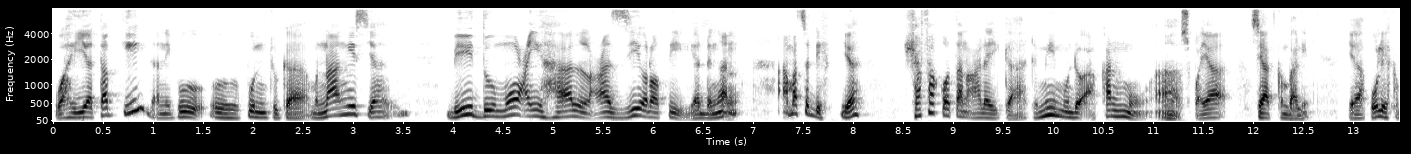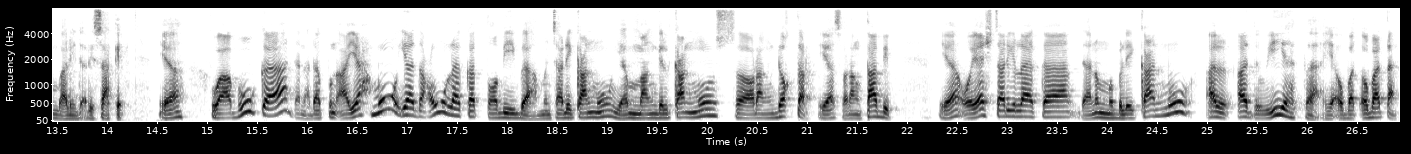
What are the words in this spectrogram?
wahiyya tabki dan ibu uh, pun juga menangis ya. Bidumu'ihal azirati ya dengan amat sedih ya. Syafaqatan alaika demi mendoakanmu uh, supaya sehat kembali ya pulih kembali dari sakit ya. Wa buka dan adapun ayahmu ya da'ulaka tabiba mencarikanmu ya memanggilkanmu seorang dokter ya seorang tabib ya. Wa yashtarilaka dan membelikanmu al adwiyata ya obat-obatan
